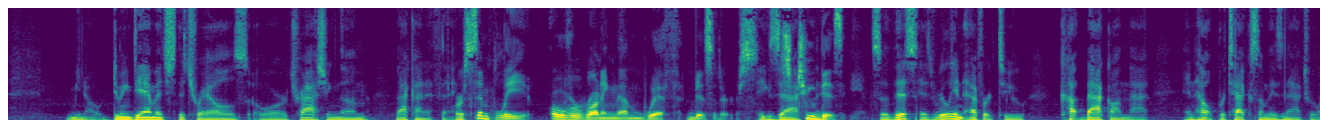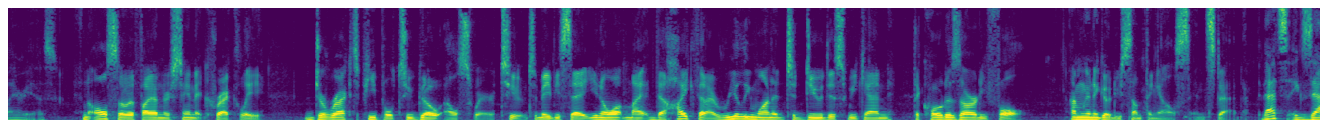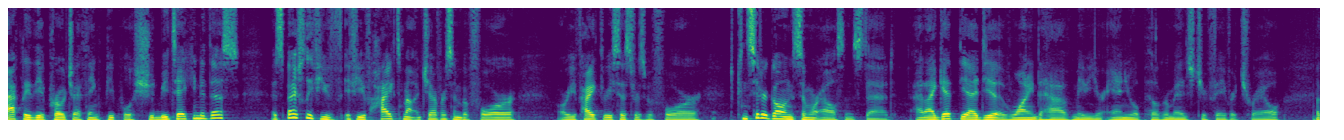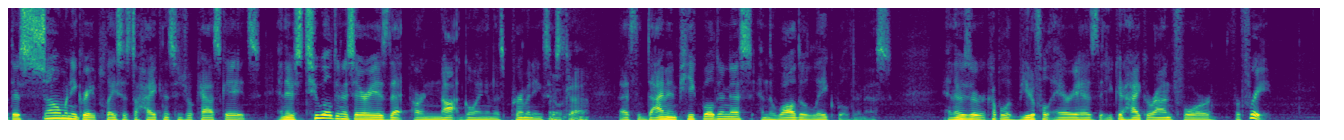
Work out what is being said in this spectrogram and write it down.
you know, doing damage to the trails or trashing them, that kind of thing. Or simply overrunning them with visitors. Exactly. It's too busy. So, this is really an effort to cut back on that and help protect some of these natural areas. And also, if I understand it correctly, direct people to go elsewhere too. To maybe say, you know what, my the hike that I really wanted to do this weekend, the quota's already full. I'm going to go do something else instead. That's exactly the approach I think people should be taking to this, especially if you've if you've hiked Mount Jefferson before or you've hiked Three Sisters before. Consider going somewhere else instead. And I get the idea of wanting to have maybe your annual pilgrimage to your favorite trail, but there's so many great places to hike in the Central Cascades, and there's two wilderness areas that are not going in this permitting system. Okay. That's the Diamond Peak Wilderness and the Waldo Lake Wilderness. And those are a couple of beautiful areas that you can hike around for for free.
